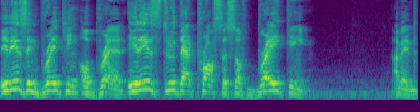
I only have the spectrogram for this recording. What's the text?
It is in breaking of bread. It is through that process of breaking. I mean,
